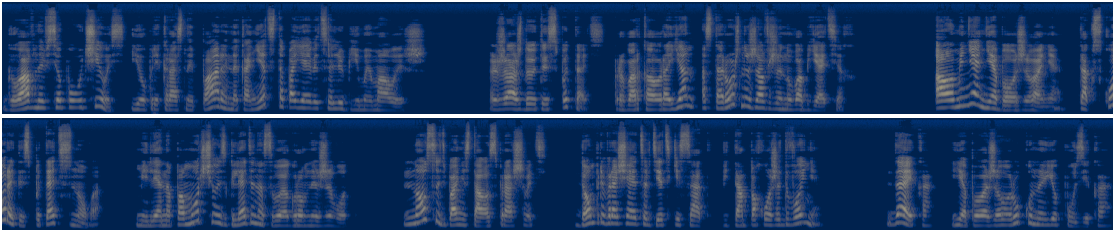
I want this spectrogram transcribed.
Главное, все получилось, и у прекрасной пары наконец-то появится любимый малыш. «Жажду это испытать», — проворкал Раян, осторожно сжав жену в объятиях. А у меня не было желания так скоро это испытать снова. Милена поморщилась, глядя на свой огромный живот. Но судьба не стала спрашивать. Дом превращается в детский сад, ведь там, похоже, двойня. Дай-ка, я положила руку на ее пузико.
